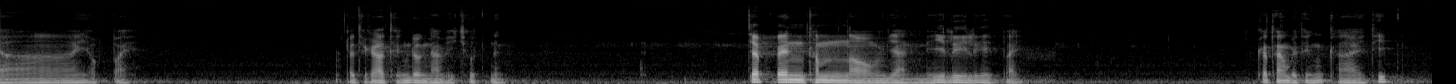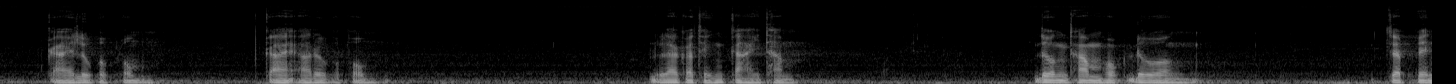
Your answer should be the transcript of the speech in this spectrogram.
ยายออกไป ก็จะเข้าถึงดวงธรรมอีกชุดหนึ่ง จะเป็นทำนองอย่างนี้เรื่อย ๆ ไป กระทั่งไปถึงกายทิพย์ กายรูปพรมกายอารูปพรมแล้วก็ถึงกายธรรม ดวงธรรมหกดวง จะเป็น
